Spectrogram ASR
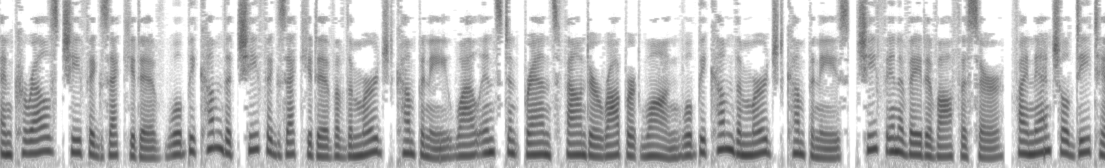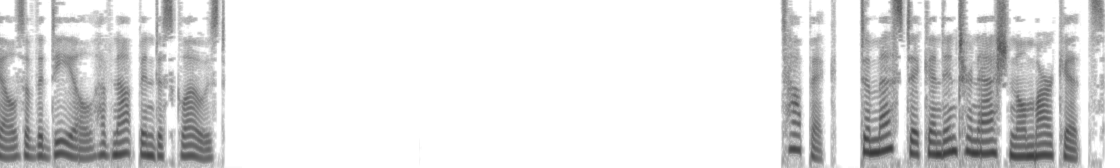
and Corelle's chief executive will become the chief executive of the merged company while Instant Brands founder Robert Wong will become the merged company's chief innovative officer. Financial details of the deal have not been disclosed. Topic: Domestic and international markets.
